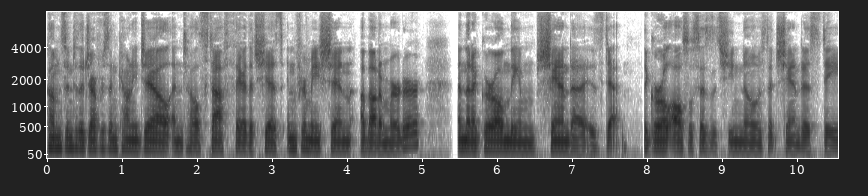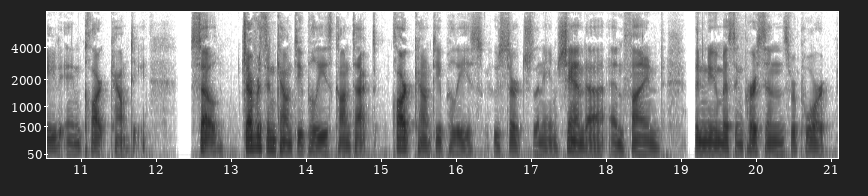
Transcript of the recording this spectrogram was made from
comes into the Jefferson County Jail and tells staff there that she has information about a murder and that a girl named Shanda is dead. The girl also says that she knows that Shanda stayed in Clark County. So, Jefferson County police contact Clark County police, who search the name Shanda and find the new missing persons report.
